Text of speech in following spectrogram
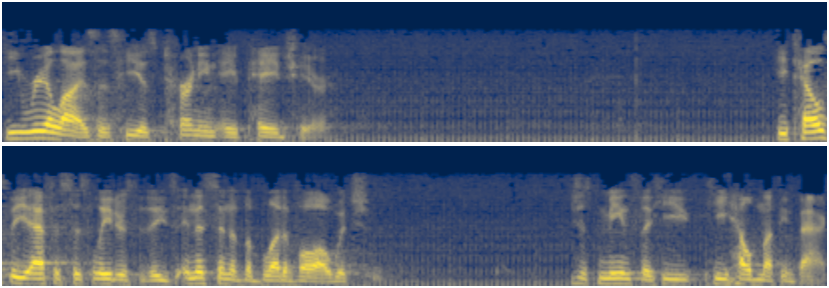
he realizes he is turning a page here. He tells the Ephesus leaders that he's innocent of the blood of all, which just means that he, he held nothing back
